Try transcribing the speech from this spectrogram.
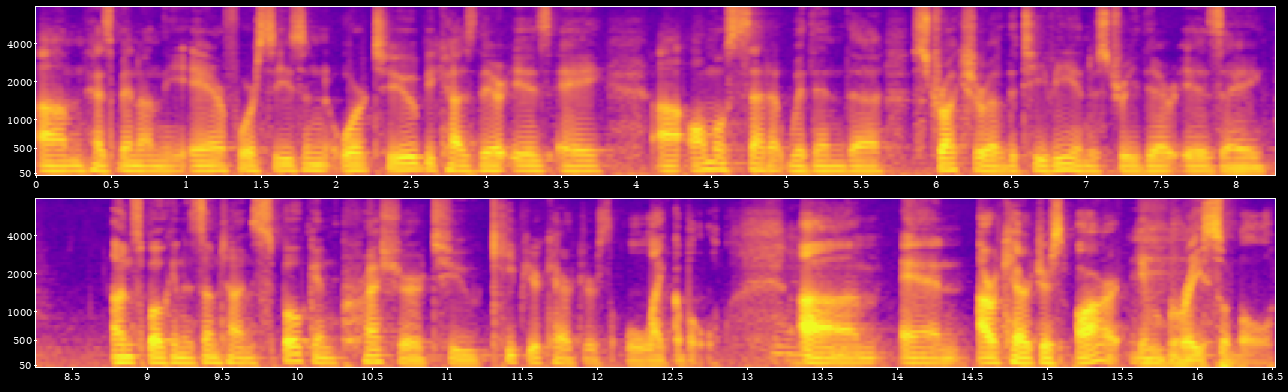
um, has been on the air for a season or two, because there is a uh, almost set up within the structure of the TV industry, there is a unspoken and sometimes spoken pressure to keep your characters likable. Mm-hmm. Um, and our characters are embraceable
